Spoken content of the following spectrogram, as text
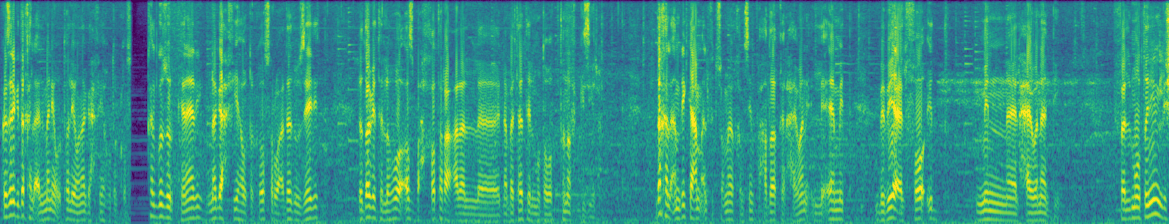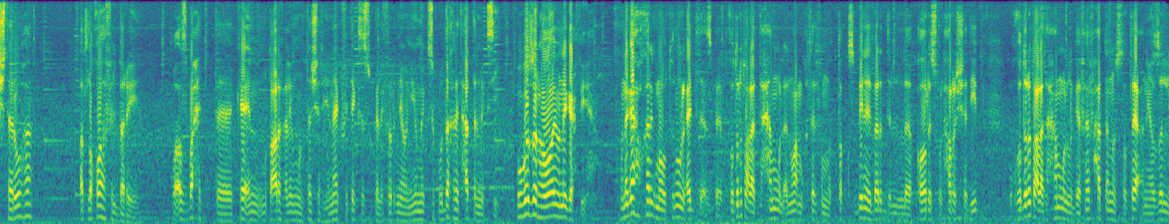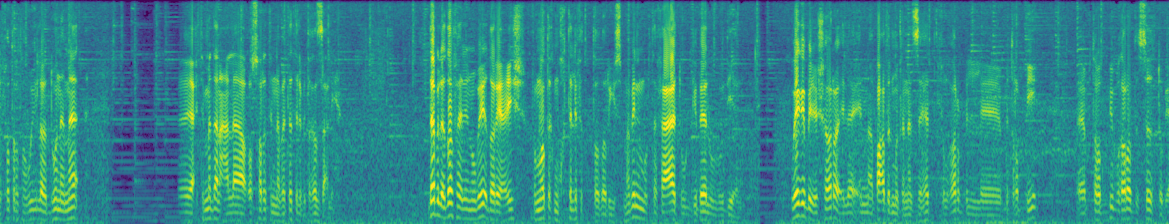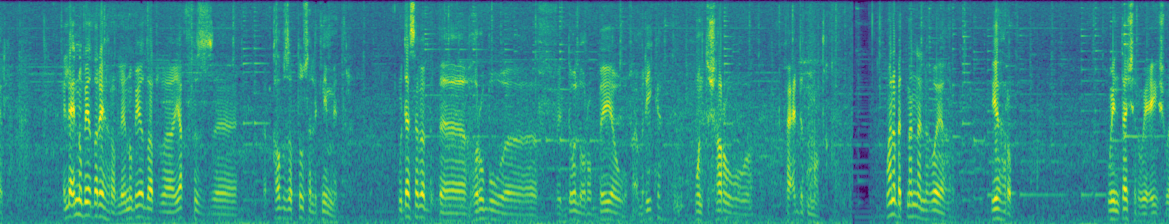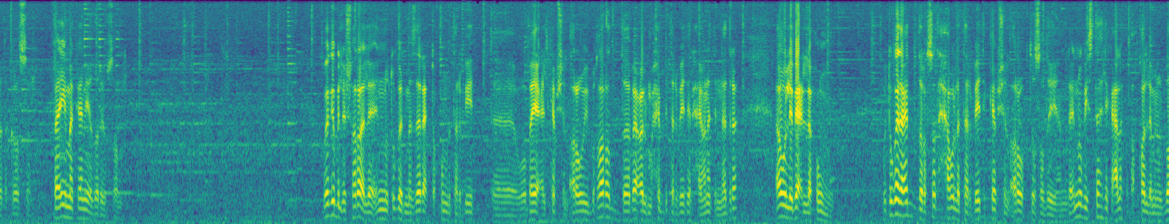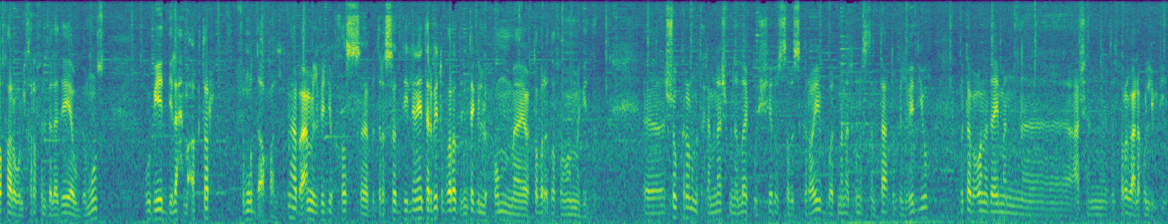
وكذلك دخل ألمانيا وإيطاليا ونجح فيها وتكاثر دخل جزر الكناري ونجح فيها وتكاثر وأعداده زادت لدرجة اللي هو أصبح خطر على النباتات المتوطنة في الجزيرة. دخل أمريكا عام 1950 في حدائق الحيوان اللي قامت ببيع الفائض من الحيوانات دي. فالمواطنين اللي اشتروها أطلقوها في البرية. وأصبحت كائن متعارف عليه منتشر هناك في تكساس وكاليفورنيا ونيو مكسيكو ودخلت حتى المكسيك. وجزر هاواي ونجح فيها. ونجاحه خارج موطنه لعدة أسباب. قدرته على تحمل أنواع مختلفة من الطقس بين البرد القارس والحر الشديد وقدرته على تحمل الجفاف حتى أنه يستطيع أن يظل فترة طويلة دون ماء آه، اعتمادا على عصارة النباتات اللي بيتغذى عليها. ده بالإضافة إلى أنه بيقدر يعيش في مناطق مختلفة التضاريس ما بين المرتفعات والجبال والوديان. ويجب الإشارة إلى أن بعض المتنزهات في الغرب اللي بتربيه آه، بتربيه بغرض الصيد التجاري. إلا أنه بيقدر يهرب لأنه بيقدر يقفز آه، قفزة بتوصل ل 2 متر. وده سبب آه، هروبه في الدول الأوروبية وفي أمريكا وانتشاره في عدة مناطق. وأنا بتمنى اللي هو يهرب يهرب وينتشر ويعيش ويتكاثر في أي مكان يقدر يوصل له. ويجب الإشارة إلى أنه توجد مزارع تقوم بتربية آه، وبيع الكبش الأروي بغرض بيعه المحب تربية الحيوانات النادرة أو لبيع لحومه. وتوجد عدة دراسات حول تربية الكبش الأروي اقتصاديا لأنه بيستهلك علف أقل من البقر والخراف البلدية والجاموس وبيدي لحم أكتر في مدة أقل. أنا هبقى أعمل فيديو خاص بالدراسات دي هي تربيته بغرض إنتاج اللحوم يعتبر إضافة مهمة جدا. آه، شكرا. وما تحرمناش من ال like وال share وال subscribe وأتمنى تكونوا استمتعتوا في الفيديو وتابعونا دايما آه، عشان تتفرجوا على كل جديد.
